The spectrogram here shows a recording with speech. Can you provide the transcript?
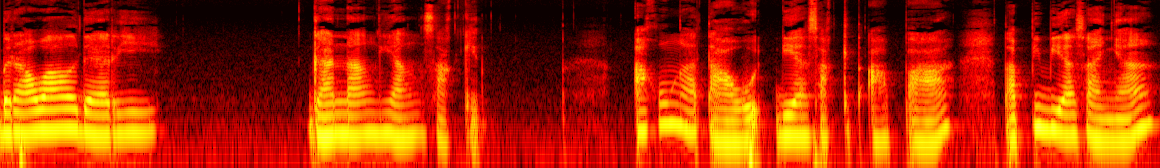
berawal dari Ganang yang sakit. Aku nggak tahu dia sakit apa, tapi biasanya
